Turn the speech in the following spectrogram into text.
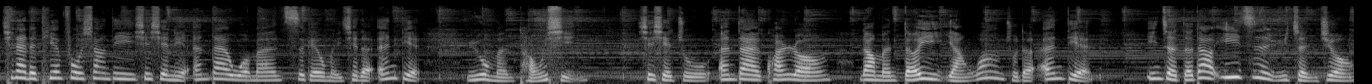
亲爱的天父上帝，谢谢你恩待我们，赐给我们一切的恩典，与我们同行。谢谢主恩待宽容，让我们得以仰望主的恩典，因着得到医治与拯救。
